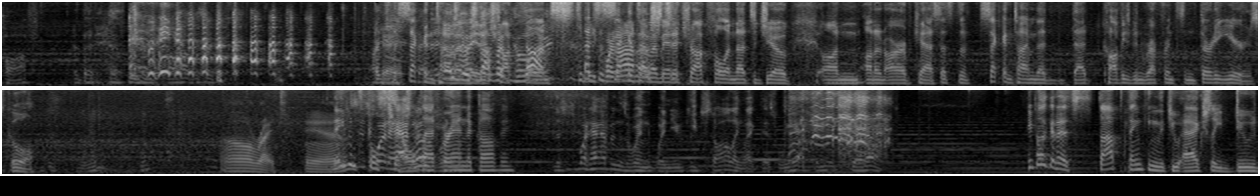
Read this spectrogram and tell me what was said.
cough. And then cough. That's Okay. the second time I no made a stuff chock full of nuts, That's the quite second time I made a chock full of nuts joke on on an Arbcast. That's the second time that that coffee's been referenced in 30 years. Cool. All right. They even still what sell that when- brand of coffee. this is what happens when, when you keep stalling like this. We have to make shit up. People are gonna stop thinking that you actually do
